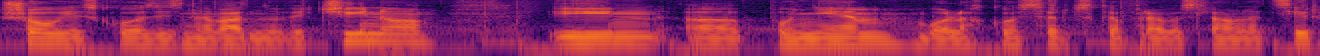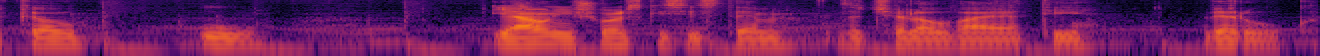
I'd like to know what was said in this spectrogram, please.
šel je skozi z navadno večino in uh, po njem bo lahko Srpska pravoslavna crkva v javni šolski sistem začela uvajati verouk.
